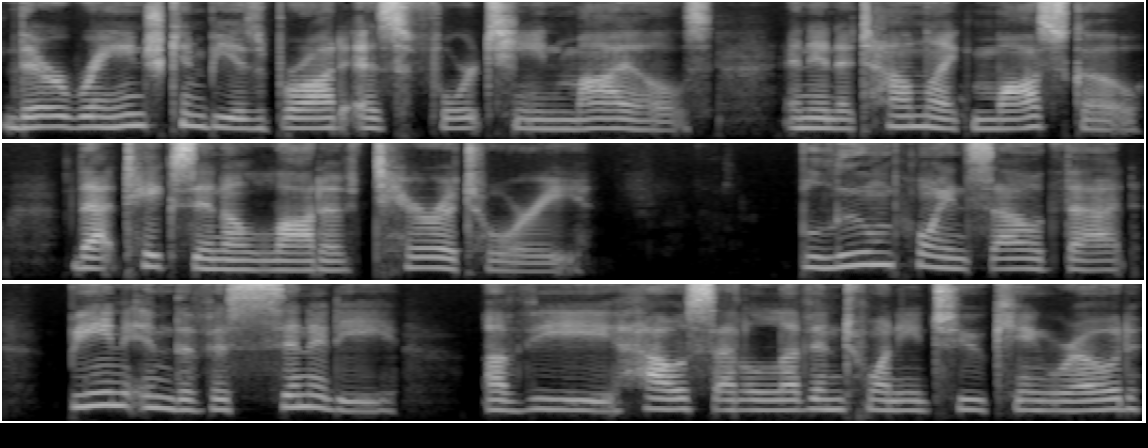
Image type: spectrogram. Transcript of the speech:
Their range can be as broad as 14 miles, and in a town like Moscow, that takes in a lot of territory. Blum points out that being in the vicinity of the house at 1122 King Road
